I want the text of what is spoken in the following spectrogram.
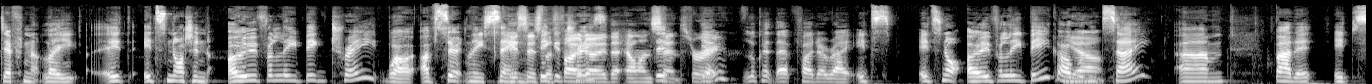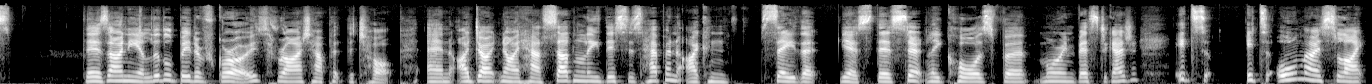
definitely. It It's not an overly big tree. Well, I've certainly seen This is the photo trees. that Ellen The- sent through. yeah, look at that photo, Ray. It's it's not overly big, I Yeah. wouldn't say, um, but it it's there's only a little bit of growth right up at the top, and I don't know how suddenly this has happened. I can see that yes, there's certainly cause for more investigation. It's it's almost like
